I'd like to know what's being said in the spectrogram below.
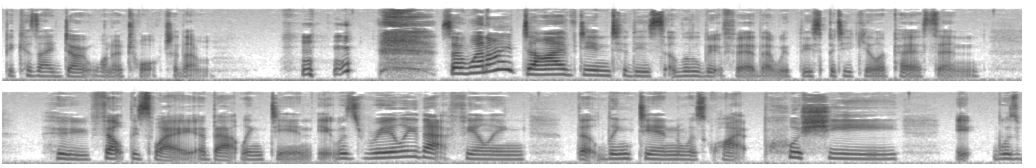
because I don't want to talk to them. so when I dived into this a little bit further with this particular person who felt this way about LinkedIn, it was really that feeling that LinkedIn was quite pushy it was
